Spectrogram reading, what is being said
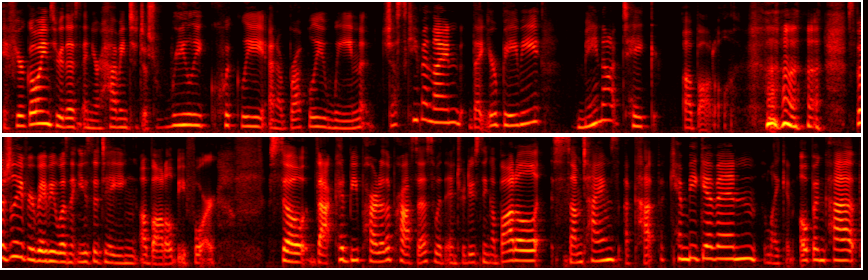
if you're going through this and you're having to just really quickly and abruptly wean, just keep in mind that your baby may not take a bottle, especially if your baby wasn't used to taking a bottle before. So, that could be part of the process with introducing a bottle. Sometimes a cup can be given, like an open cup.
